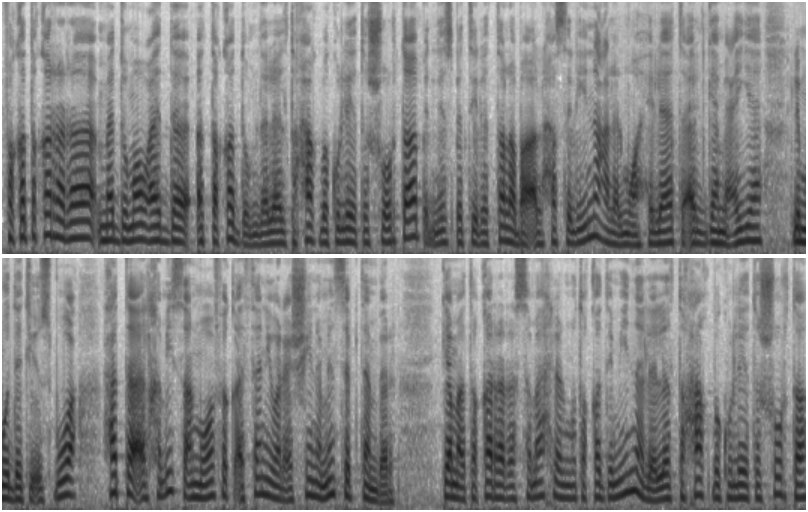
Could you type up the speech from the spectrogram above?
فقد تقرر مد موعد التقدم للالتحاق بكلية الشرطة بالنسبة للطلبة الحاصلين على المؤهلات الجامعية لمدة أسبوع حتى الخميس الموافق الثاني والعشرين من سبتمبر. كما تقرر السماح للمتقدمين للالتحاق بكلية الشرطة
